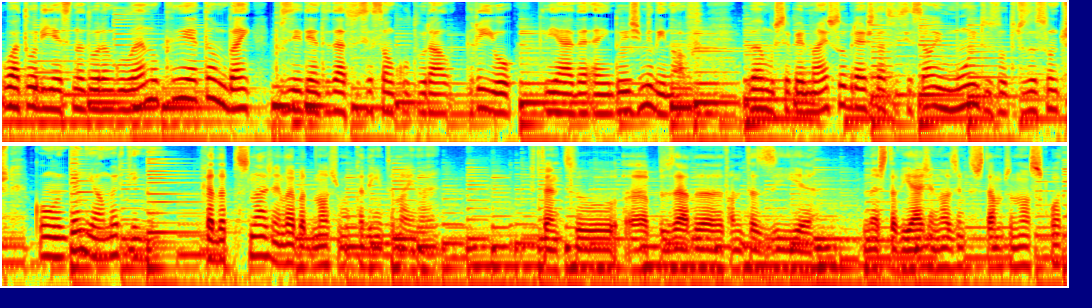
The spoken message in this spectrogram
O ator e encenador angolano, que é também presidente da Associação Cultural Rio, criada em 2009. Vamos saber mais sobre esta associação e muitos outros assuntos com Daniel Martinho. Cada personagem leva de nós um bocadinho também, não é? Portanto, apesar da fantasia nesta viagem, nós emprestamos o nosso corpo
